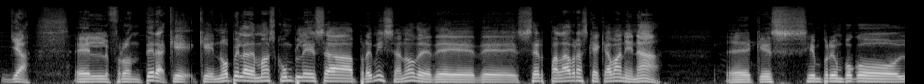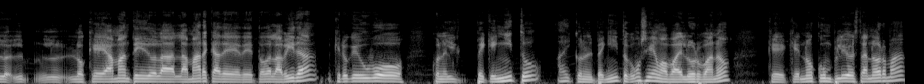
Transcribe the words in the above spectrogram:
Ya, el Frontera, que, que Opel además cumple esa premisa, ¿no? De, de, de ser palabras que acaban en A. Eh, que es siempre un poco lo, lo que ha mantenido la, la marca de, de, toda la vida. Creo que hubo con el pequeñito, ay, con el pequeñito, ¿cómo se llamaba el urbano? Que, que no cumplió esta norma,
